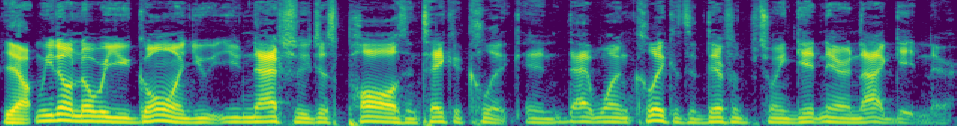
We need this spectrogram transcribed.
Yeah. You don't know where you're going, you you naturally just pause and take a click, and that one click is the difference between getting there and not getting there.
